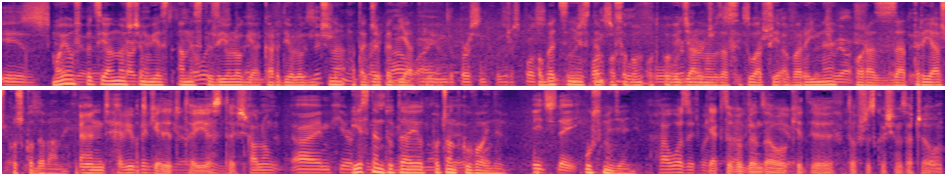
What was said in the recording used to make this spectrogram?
Is Moją specjalnością jest anestezjologia kardiologiczna, a także pediatria. Obecnie jestem osobą odpowiedzialną za sytuacje awaryjne oraz za triaż poszkodowanych. Been kiedy tutaj jesteś? Jestem tutaj od początku wojny. Ósmy dzień. Jak to wyglądało, kiedy to wszystko się zaczęło?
